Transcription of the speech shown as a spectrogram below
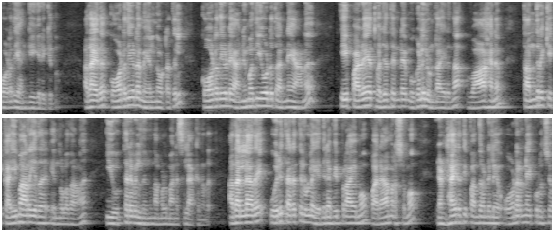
കോടതി അംഗീകരിക്കുന്നു. അതായത് കോടതിയുടെ മേൽനോട്ടത്തിൽ കോടതിയുടെ അനുമതിയോട് തന്നെയാണ് ഈ പഴയ ധ്വജത്തിന്റെ മുകളിലുണ്ടായിരുന്ന വാഹനം തന്ത്രിക്ക് കൈമാറിയത് എന്നുള്ളതാണ് ഈ ഉത്തരവിൽ നിന്ന് നമ്മൾ മനസ്സിലാക്കുന്നത്. അതല്ലാതെ ഒരു തരത്തിലുള്ള എതിരഭിപ്രായമോ പരാമർശമോ രണ്ടായിരത്തി പന്ത്രണ്ടിലെ ഓർഡറിനെക്കുറിച്ച്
